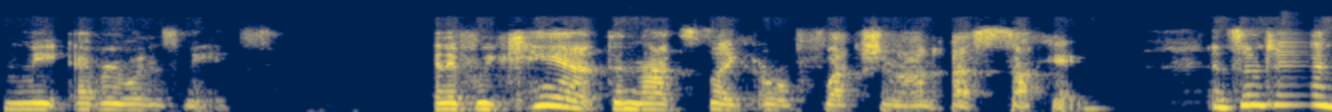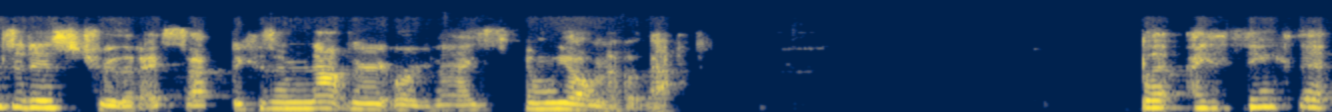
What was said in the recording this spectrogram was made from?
meet everyone's needs. And if we can't, then that's like a reflection on us sucking. And sometimes it is true that I suck because I'm not very organized, and we all know that. But I think that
